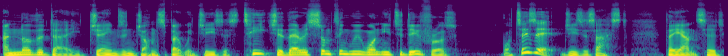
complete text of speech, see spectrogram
Another day, James and John spoke with Jesus. Teacher, there is something we want you to do for us. What is it? Jesus asked. They answered,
